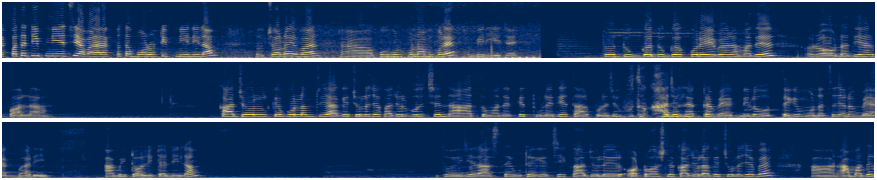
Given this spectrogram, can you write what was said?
এক পাতা টিপ নিয়েছি, আবার আর এক পাতা বড় টিপ নিয়ে নিলাম। তো চলো এবার প্রভুর প্রণাম করে বেরিয়ে যাই। তো দুগ্গা দুগ্গা করে এবার আমাদের রওনা দেওয়ার পালা। কাজলকে বললাম, তুই আগে চলে যা। কাজল বলছে, না, তোমাদেরকে তুলে দিয়ে তারপরে যাব। তো কাজল একটা ব্যাগ নিল, ওর থেকে মনে হচ্ছে যেন ব্যাগ ভারী। আমি টলিটা নিলাম তো এই যে রাস্তায় উঠে গেছি, কাজলের অটো আসলে কাজল আগে চলে যাবে আর আমাদের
